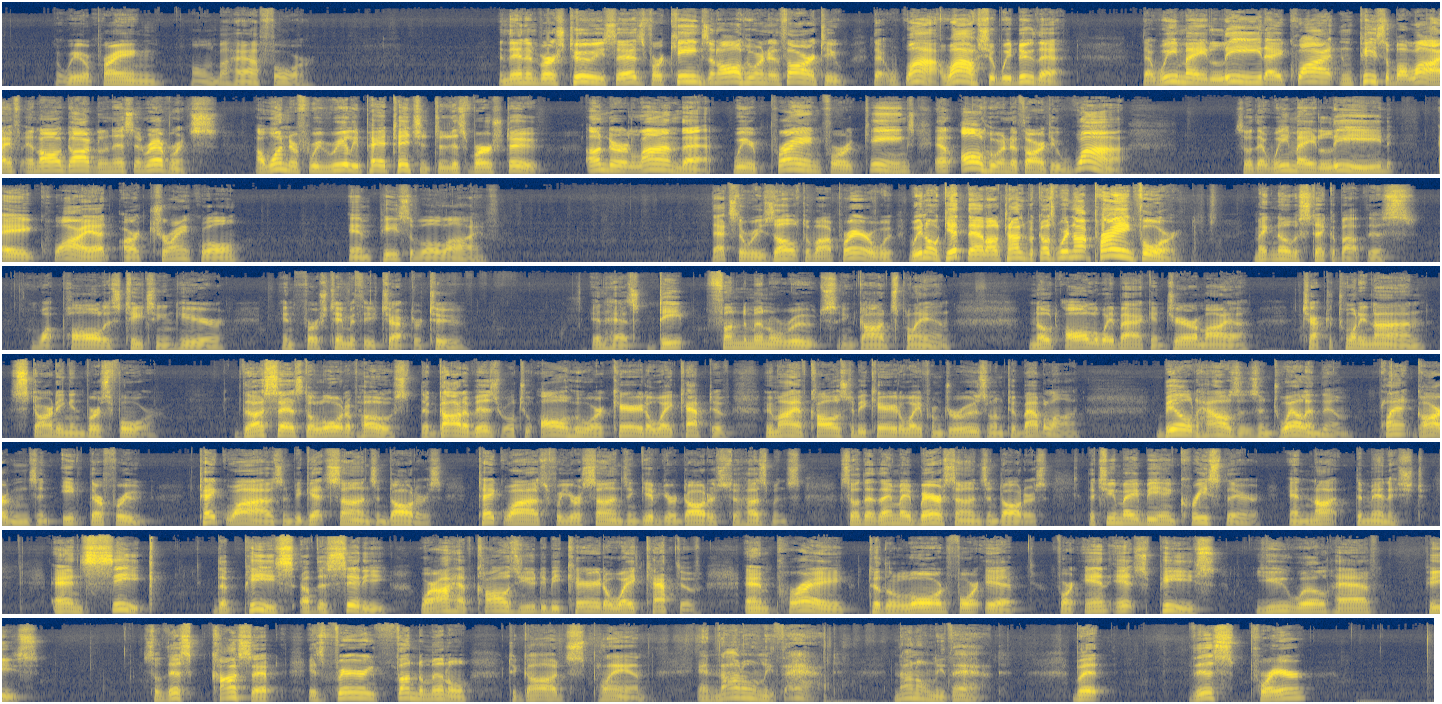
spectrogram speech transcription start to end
we are praying on behalf for. And then in verse 2 he says, For kings and all who are in authority, that why? Why should we do that? That we may lead a quiet and peaceable life in all godliness and reverence. I wonder if we really pay attention to this verse too. Underline that. We're praying for kings and all who are in authority. Why? So that we may lead a quiet or tranquil and peaceable life. That's the result of our prayer. We, we don't get that all the times because we're not praying for it. Make no mistake about this. What Paul is teaching here in 1 Timothy chapter 2. It has deep fundamental roots in God's plan. Note all the way back in Jeremiah chapter 29, starting in verse 4. Thus says the Lord of hosts, the God of Israel, to all who are carried away captive, whom I have caused to be carried away from Jerusalem to Babylon Build houses and dwell in them, plant gardens and eat their fruit Take wives and beget sons and daughters. Take wives for your sons and give your daughters to husbands, so that they may bear sons and daughters, that you may be increased there and not diminished. And seek the peace of the city where I have caused you to be carried away captive, and pray to the Lord for it, for in its peace you will have peace. So, this concept is very fundamental to God's plan. And not only that, not only that, but this prayer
